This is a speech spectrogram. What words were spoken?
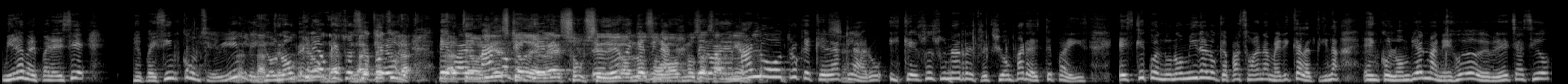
mira, me parece... Me parece inconcebible. La- la Yo no te- creo la- que eso sea posible. pero además lo que quiere- subsidió los a Pero además otro que queda claro, y que eso es una reflexión para este país, es que cuando uno mira lo que ha pasado en América Latina, en Colombia el manejo de Odebrecht ha sido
